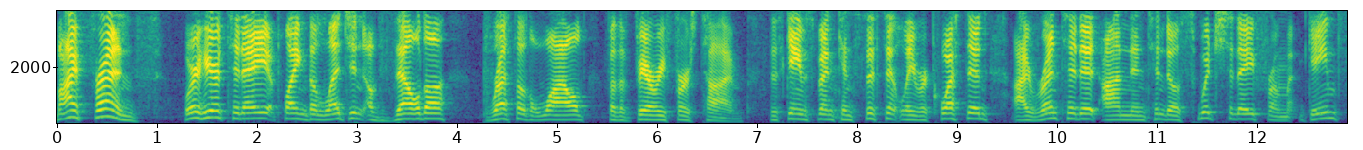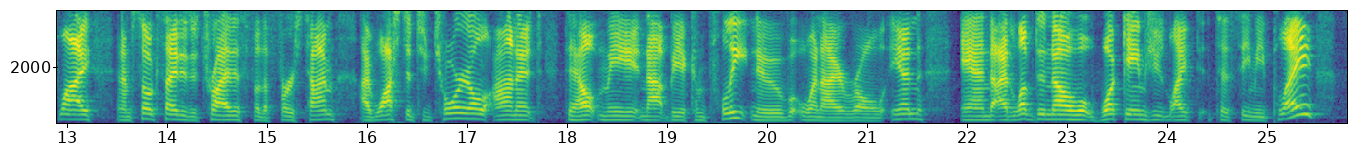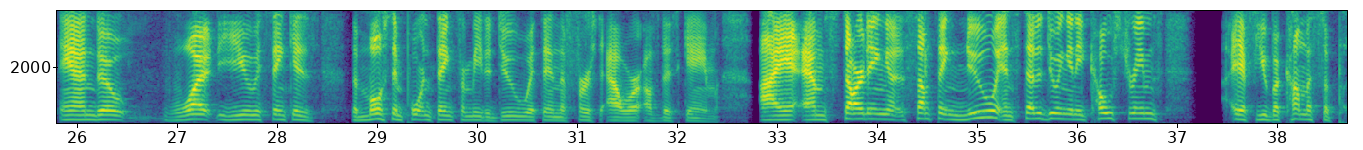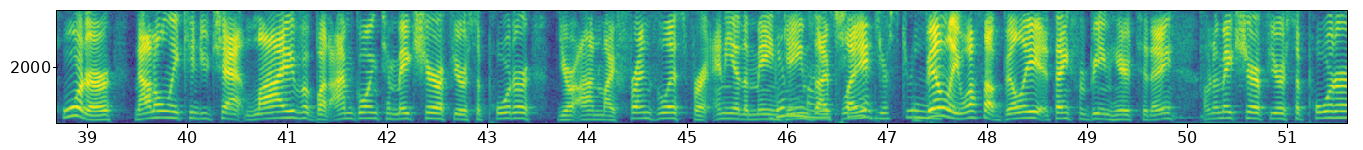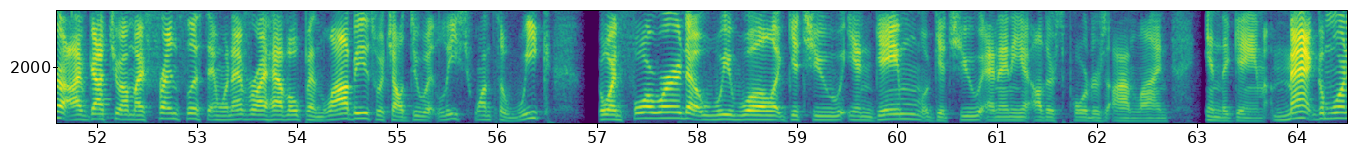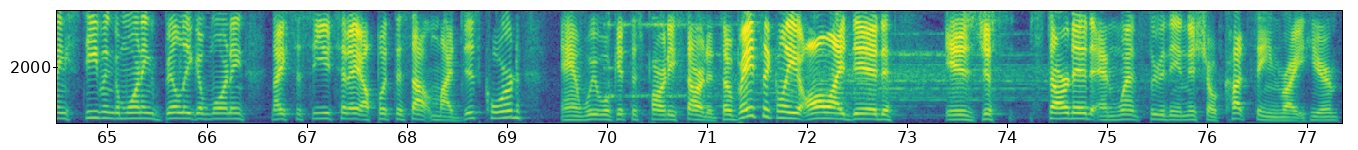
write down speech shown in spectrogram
My friends, we're here today playing The Legend of Zelda Breath of the Wild for the very first time. This game's been consistently requested. I rented it on Nintendo Switch today from Gamefly, and I'm so excited to try this for the first time. I watched a tutorial on it to help me not be a complete noob when I roll in, and I'd love to know what games you'd like to see me play, and what you think is the most important thing for me to do within the first hour of this game. I am starting something new. Instead of doing any co-streams, if you become a supporter, not only can you chat live, but I'm going to make sure if you're a supporter, you're on my friends list for any of the main Billy games I play. Your stream. Billy, what's up, Billy? Thanks for being here today. I'm going to make sure if you're a supporter, I've got you on my friends list, and whenever I have open lobbies, which I'll do at least once a week, Going forward, we will get you in-game, we'll get you and any other supporters online in the game. Matt, good morning. Steven, good morning. Billy, good morning. Nice to see you today. I'll put this out in my Discord, and we will get this party started. So basically, all I did is just started and went through the initial cutscene right here.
